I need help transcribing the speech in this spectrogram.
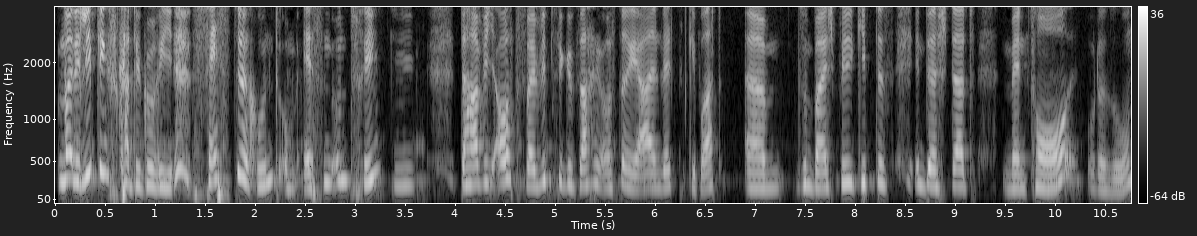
Meine Lieblingskategorie, Feste rund um Essen und Trinken. Da habe ich auch zwei witzige Sachen aus der realen Welt mitgebracht Ähm, zum Beispiel gibt es in der Stadt Menton oder so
